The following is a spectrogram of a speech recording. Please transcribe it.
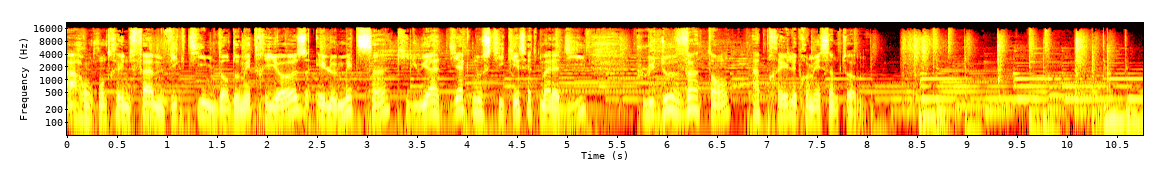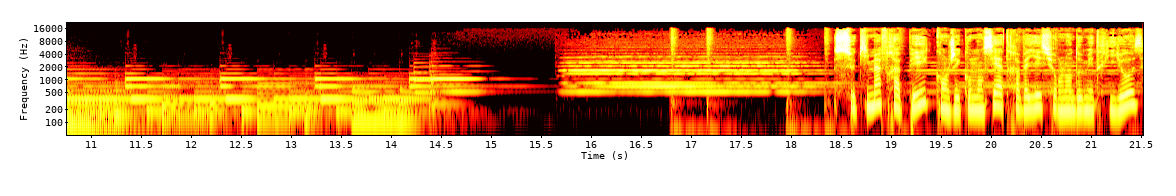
a rencontré une femme victime d'endométriose et le médecin qui lui a diagnostiqué cette maladie plus de 20 ans après les premiers symptômes. Ce qui m'a frappé quand j'ai commencé à travailler sur l'endométriose,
